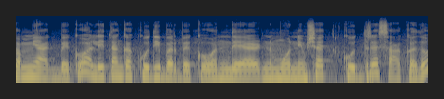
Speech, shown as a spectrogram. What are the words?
ಕಮ್ಮಿ ಆಗಬೇಕು. ಅಲ್ಲಿ ತನಕ ಕುದಿ ಬರಬೇಕು. ಒಂದೆರಡು ಮೂರು ನಿಮಿಷ ಕುದ್ರೆ ಸಾಕದು.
